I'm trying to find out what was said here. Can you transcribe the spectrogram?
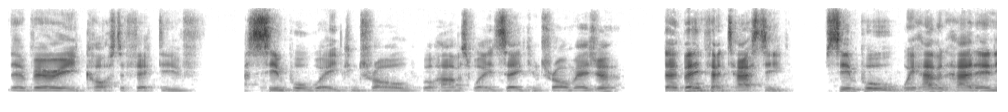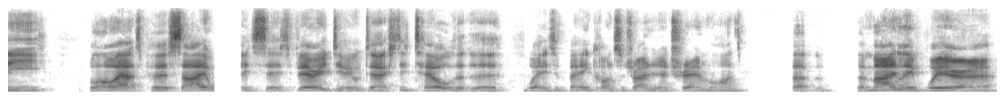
They're very cost effective, simple weed control or harvest weed seed control measure. They've been fantastic. Simple. We haven't had any blowouts per se it's it's very difficult to actually tell that the weeds are being concentrated in our tram lines, but but mainly we're a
